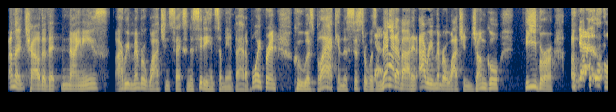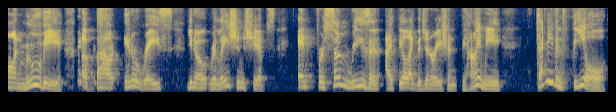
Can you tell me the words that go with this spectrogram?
I'm a child of the 90s. I remember watching Sex in the City, and Samantha had a boyfriend who was black, and the sister was yeah. mad about it. I remember watching Jungle Fever, a yes. full-on movie about interrace, you know, relationships. And for some reason, I feel like the generation behind me doesn't even feel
